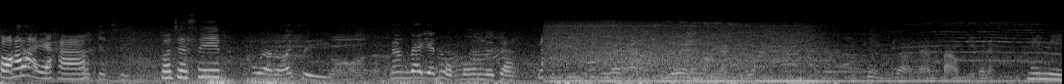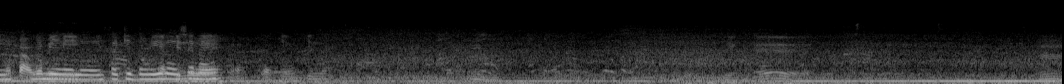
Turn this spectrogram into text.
ตัวเท่าไหร่อะคะ เจ็ดสิบตัวเจ็ดสิบคู่ละร้อยสี่อ๋อนั่งได้ยันหกโมงเลยจ้ะเลยน้องอยากกินละชุ่มหรือเปล่าน้ำเปล่ามีปะเนี่ย ไม่มีน้ำเปล่าก็ไม่ไม่มีมีเลยเลยจะกินตรงนี้เลยใช่ไหมอยากกินกินเลยอืมยิงเอออืม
